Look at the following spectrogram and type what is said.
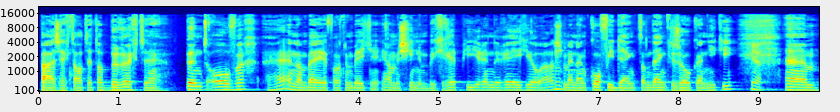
pa zegt altijd dat beruchte punt over. Hè? En dan ben je voor een beetje, ja, misschien een begrip hier in de regio. Als hm. men aan koffie denkt, dan denken ze ook aan Niki. Ja. Um,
